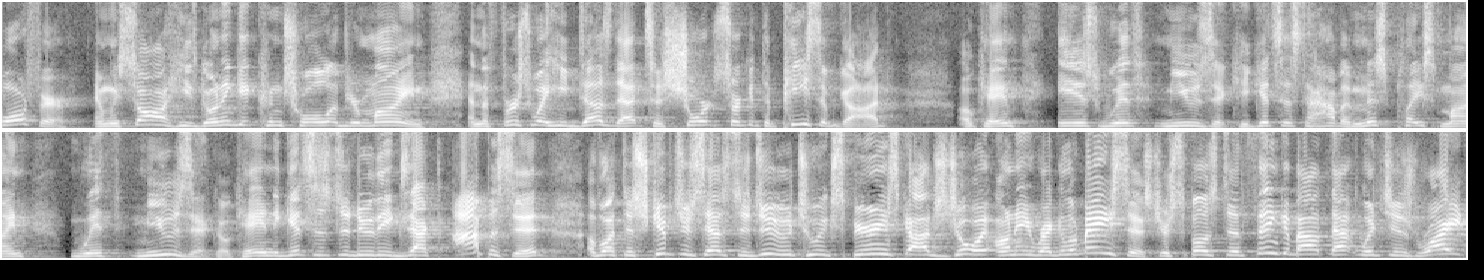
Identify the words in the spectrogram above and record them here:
warfare. And we saw he's going to get control of your mind. And the first way he does that to short circuit the peace of God okay, is with music. He gets us to have a misplaced mind with music, okay? And he gets us to do the exact opposite of what the scripture says to do to experience God's joy on a regular basis. You're supposed to think about that which is right,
